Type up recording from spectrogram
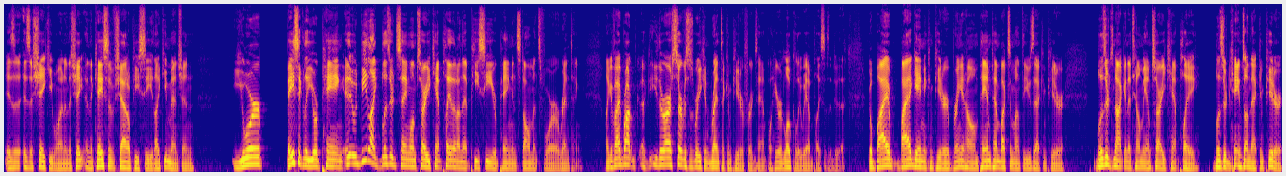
is a, is a shaky one. And the shake in the case of Shadow PC, like you mentioned, you're basically you're paying. It would be like Blizzard saying, "Well, I'm sorry, you can't play that on that PC you're paying installments for or renting." Like if I brought, uh, there are services where you can rent a computer, for example. Here locally, we have places that do this. Go buy buy a gaming computer, bring it home, pay them ten bucks a month to use that computer. Blizzard's not going to tell me, I'm sorry, you can't play Blizzard games on that computer.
